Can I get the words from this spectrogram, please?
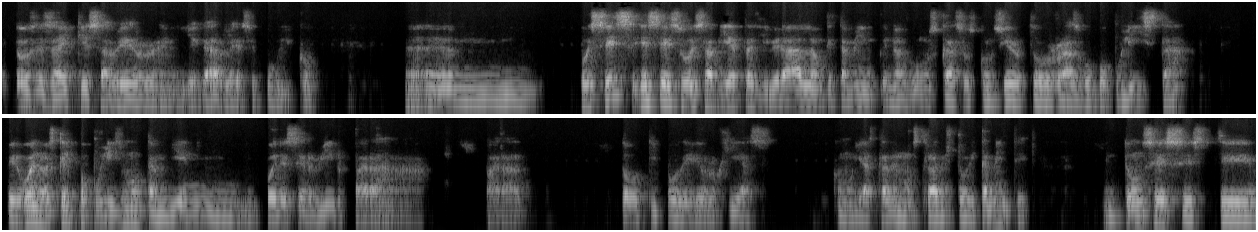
Entonces hay que saber eh, llegarle a ese público. Em, pues es, es, eso, es abierta, es liberal, aunque también en algunos casos con cierto rasgo populista. Pero bueno, es que el populismo también puede servir para, para todo tipo de ideologías, como ya está demostrado históricamente. Entonces, este,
